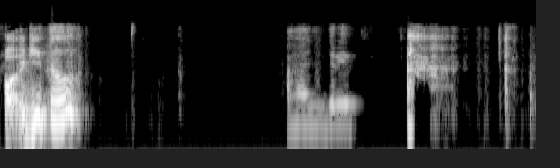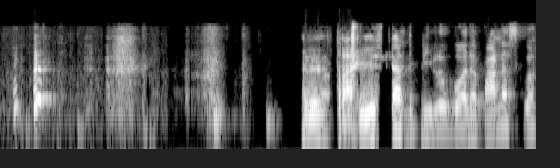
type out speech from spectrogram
Oh gitu. anjir. Aduh, tragis kan. Jadi lu gue ada panas gue.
